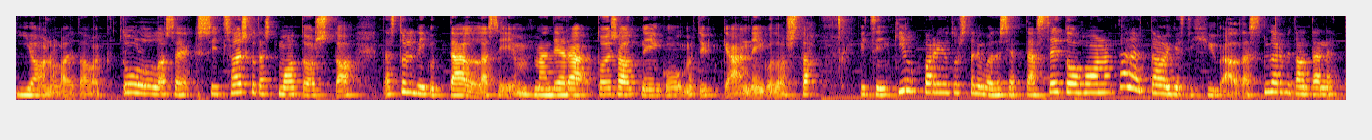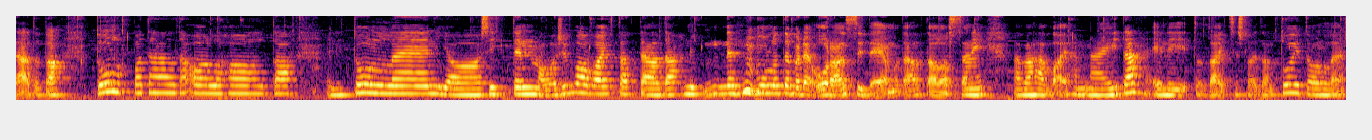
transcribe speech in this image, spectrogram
hieno, laitetaan vaikka tullaseksi. Sitten saisiko tästä matosta? Tästä oli niinku tällaisia. Mä en tiedä, toisaalta niinku, mä tykkään niinku tosta vitsin kilpparijutusta, niin voitaisiin jättää se tohon. Tää näyttää oikeasti hyvältä. Sitten tarvitaan tänne tää tota, tolppa täältä alhaalta, eli tolleen. Ja sitten mä voisin vaan vaihtaa täältä, nyt mulla on tämmönen oranssi teema täällä talossa, niin mä vähän vaihan näitä. Eli tota, itse asiassa laitan toi tolleen,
